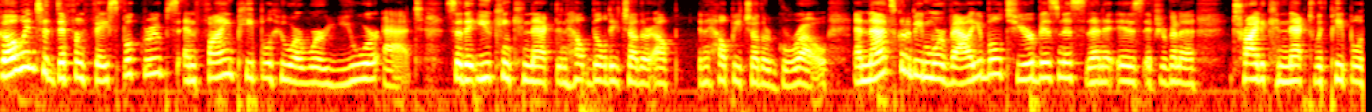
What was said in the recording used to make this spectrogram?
go into different Facebook groups and find people who are where you're at so that you can connect and help build each other up and help each other grow. And that's going to be more valuable to your business than it is if you're going to try to connect with people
